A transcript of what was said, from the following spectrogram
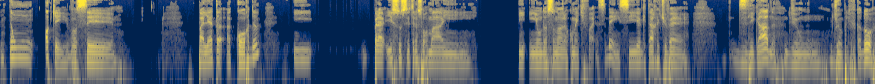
Então, ok, você palheta a corda e para isso se transformar em, em, em onda sonora, como é que faz? Bem, se a guitarra tiver desligada de um, de um amplificador,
